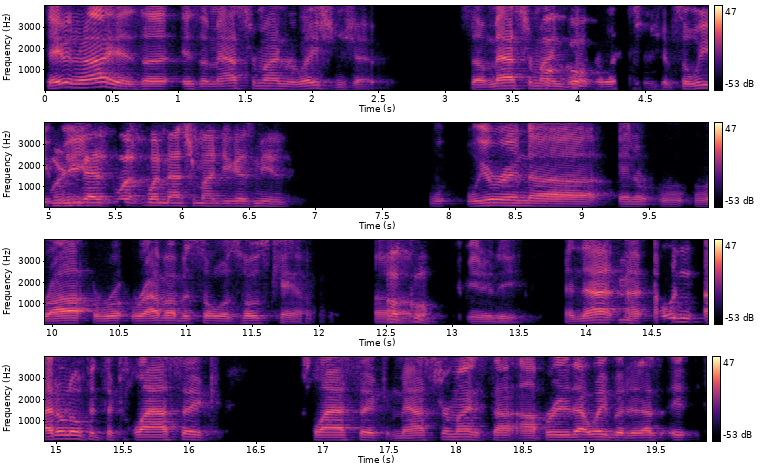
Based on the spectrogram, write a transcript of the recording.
David and I is a is a mastermind relationship. So mastermind Oh, cool. relationship. So we Where we, do you guys? What, what mastermind do you guys meet? we were in uh in Ra, Ra, Rob Abasolo's host camp. Oh, um, cool. Community, and that Hmm. I, I wouldn't. I don't know if it's a classic classic mastermind. It's not operated that way, but it has it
